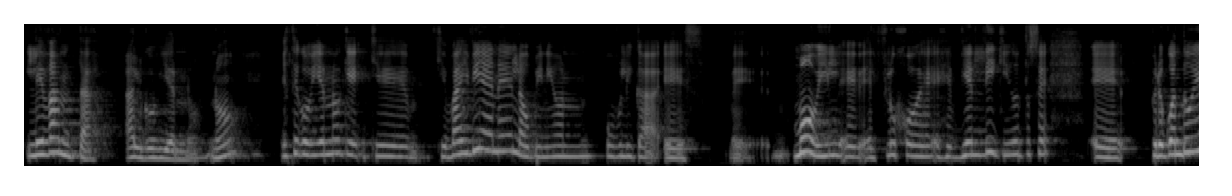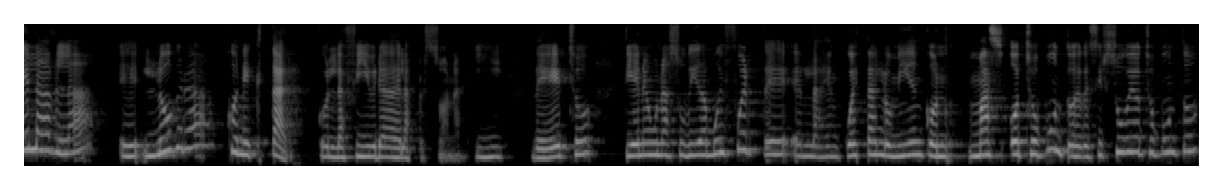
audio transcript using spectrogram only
levanta al gobierno, ¿no? Este gobierno que, que, va y viene, la opinión pública es eh, móvil, eh, el flujo es, bien líquido, entonces eh, pero cuando él habla, logra conectar con la fibra de las personas y de hecho tiene una subida muy fuerte, en las encuestas lo miden con más 8 puntos, es decir, sube 8 puntos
